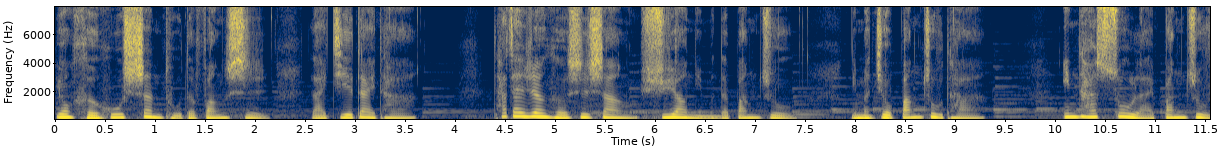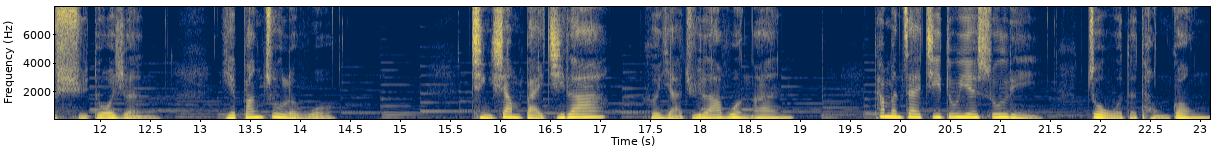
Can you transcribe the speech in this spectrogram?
用合乎圣徒的方式来接待她。他在任何事上需要你们的帮助，你们就帮助他，因他素来帮助许多人，也帮助了我。请向百基拉和雅居拉问安，他们在基督耶稣里做我的同工，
